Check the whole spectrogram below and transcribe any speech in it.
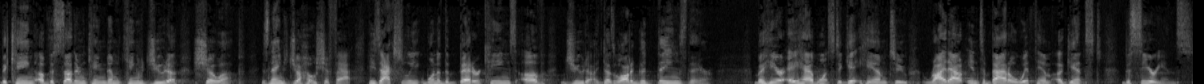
the king of the southern kingdom, king of Judah, show up. His name's Jehoshaphat. He's actually one of the better kings of Judah. He does a lot of good things there. But here, Ahab wants to get him to ride out into battle with him against the Syrians.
